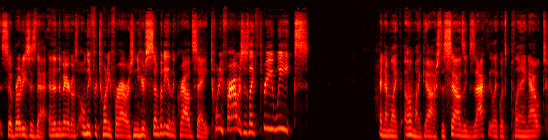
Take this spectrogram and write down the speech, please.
so Brody says that, and then the mayor goes only for 24 hours, and you hear somebody in the crowd say 24 hours is like three weeks, and I'm like, oh my gosh, this sounds exactly like what's playing out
